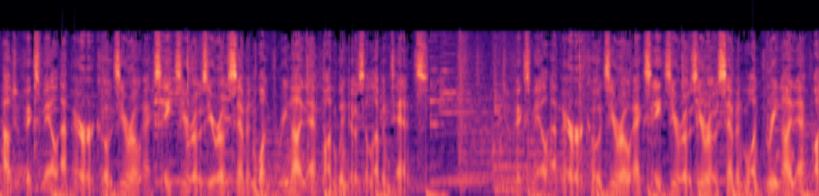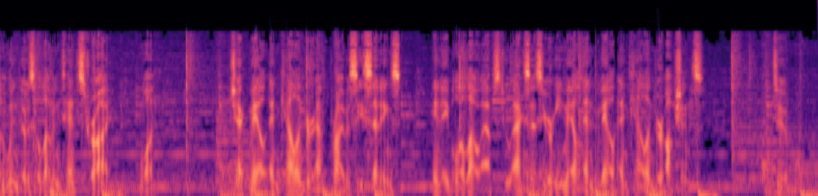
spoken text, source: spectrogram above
How to fix mail app error code 0x8007139F on Windows 11 tenths. To fix mail app error code 0x8007139F on Windows 11 tenths try, 1. Check mail and calendar app privacy settings, enable allow apps to access your email and mail and calendar options. 2.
